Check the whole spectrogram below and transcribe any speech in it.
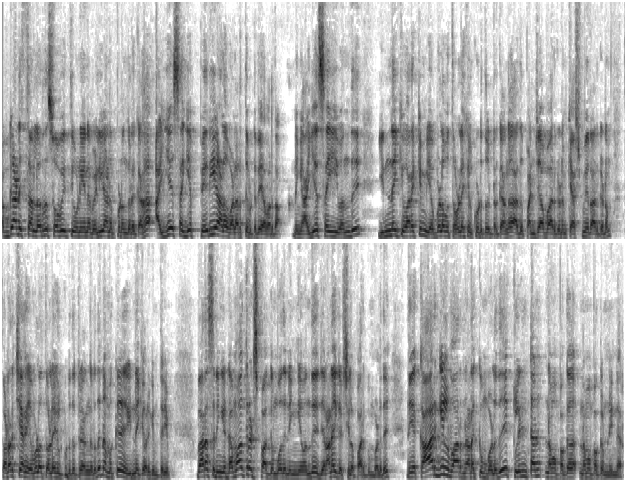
ஆப்கானிஸ்தான்லேருந்து சோவியத் யூனியனை வெளியே அனுப்பணுங்கிறதுக்காக ஐஎஸ்ஐயை பெரிய அளவு வளர்த்து விட்டதே அவர்தான் நீங்கள் ஐஎஸ்ஐ வந்து இன்னைக்கு வரைக்கும் எவ்வளவு தொல்லைகள் கொடுத்துட்டு இருக்காங்க? அது பஞ்சாபாக இருக்கட்டும் காஷ்மீராக இருக்கட்டும் தொடர்ச்சியாக எவ்வளவு தொல்லைகள் கொடுத்துட்டு நமக்கு இன்னைக்கு வரைக்கும் தெரியும். வேற நீங்கள் டெமோக்ராட்ஸ் பார்க்கும்போது நீங்கள் வந்து ஜனநாயக கட்சியில் பார்க்கும் பொழுது நீங்கள் கார்கில் வார் நடக்கும் பொழுது கிளின்டன் நம்ம பக்கம் நம்ம பக்கம் நின்னர்.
